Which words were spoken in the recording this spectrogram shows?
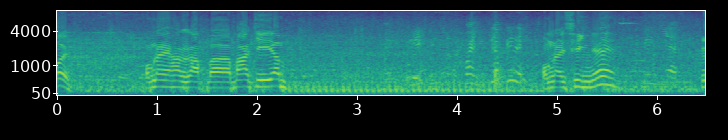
Ôi, hôm nay gặp à, ba chị em. Hôm nay xinh đấy.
